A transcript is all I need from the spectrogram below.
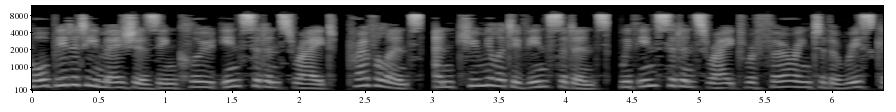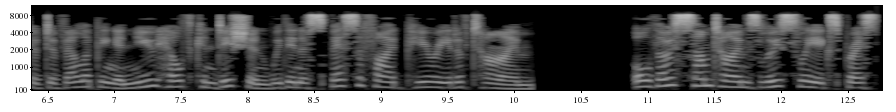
Morbidity measures include incidence rate, prevalence, and cumulative incidence, with incidence rate referring to the risk of developing a new health condition within a specified period of time. Although sometimes loosely expressed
